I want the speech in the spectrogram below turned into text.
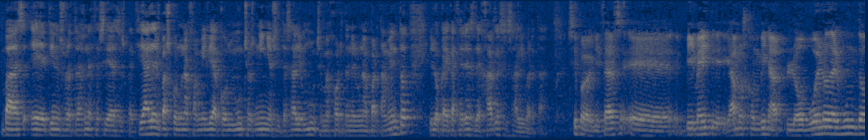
vas eh, tienes otras necesidades especiales, vas con una familia con muchos niños y te sale mucho mejor tener un apartamento y lo que hay que hacer es dejarles esa libertad. Sí, porque quizás eh, B-Mate, digamos, combina lo bueno del mundo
